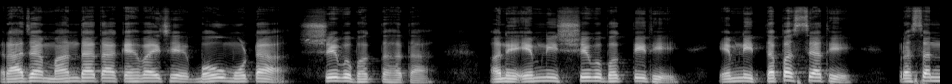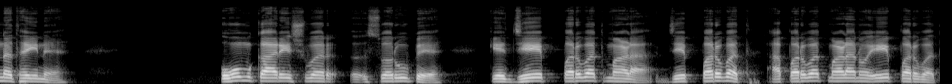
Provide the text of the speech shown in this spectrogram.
રાજા માંધાતા કહેવાય છે, બહુ મોટા શિવ ભક્ત હતા અને એમની શિવ ભક્તિથી એમની તપસ્યાથી પ્રસન્ન થઈને ઓમકારેશ્વર સ્વરૂપે કે જે પર્વતમાળા, જે પર્વત, આ પર્વતમાળાનો એ પર્વત,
